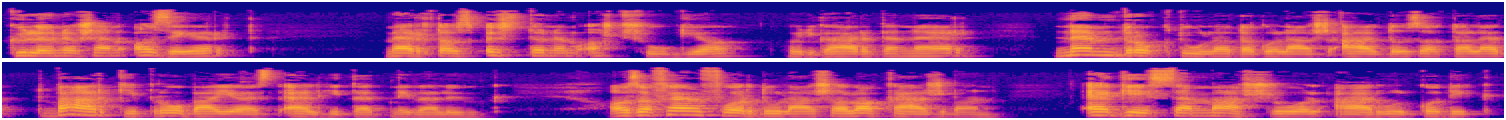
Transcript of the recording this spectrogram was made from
Különösen azért, mert az ösztönöm azt súgja, hogy Gardner nem drogtúladagolás áldozata lett, bárki próbálja ezt elhitetni velünk. Az a felfordulás a lakásban egészen másról árulkodik,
